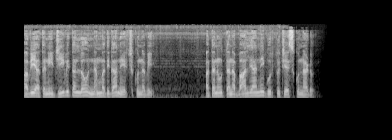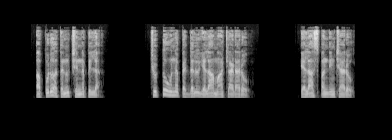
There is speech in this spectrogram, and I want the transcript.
అవి అతని జీవితంలో నెమ్మదిగా నేర్చుకున్నవి. అతను తన బాల్యాన్ని గుర్తు చేసుకున్నాడు. అప్పుడు అతను చిన్నపిల్ల. చుట్టూ ఉన్న పెద్దలు ఎలా మాట్లాడారో ఎలా స్పందించారో.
